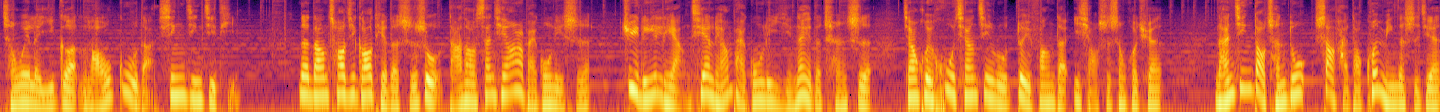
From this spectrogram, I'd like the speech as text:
成为了一个牢固的新经济体。那当超级高铁的时速达到三千二百公里时，距离两千两百公里以内的城市将会互相进入对方的一小时生活圈，南京到成都、上海到昆明的时间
